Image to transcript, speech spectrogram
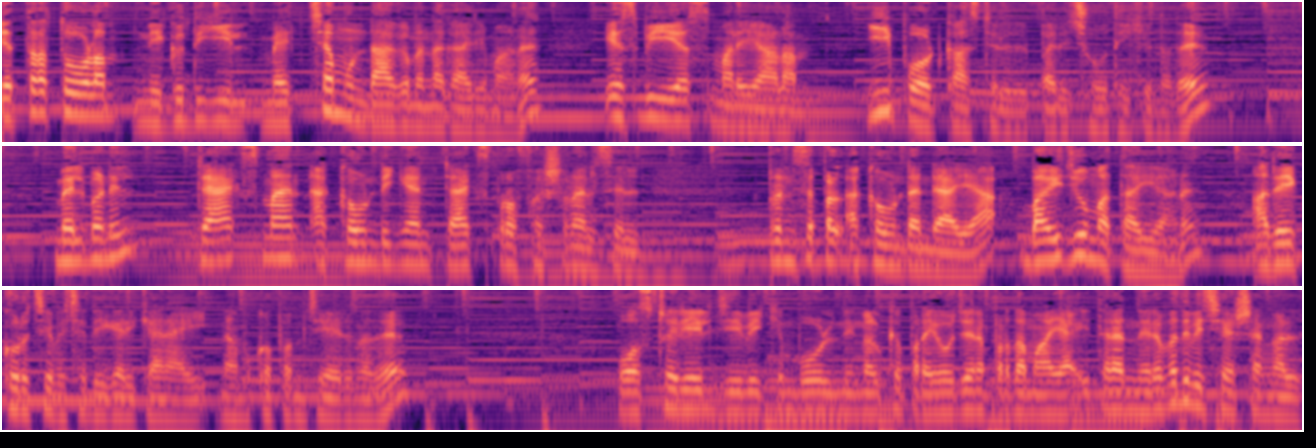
എത്രത്തോളം നികുതിയിൽ മെച്ചമുണ്ടാകുമെന്ന കാര്യമാണ് എസ് ബി എസ് മലയാളം ഈ പോഡ്കാസ്റ്റിൽ പരിശോധിക്കുന്നത്. മെൽബണിൽ ടാക്സ്മാൻ അക്കൗണ്ടിംഗ് ആൻഡ് ടാക്സ് പ്രൊഫഷണൽസിൽ പ്രിൻസിപ്പൽ അക്കൗണ്ടന്റായ ബൈജു മത്തായിയാണ് അതേക്കുറിച്ച് വിശദീകരിക്കാനായി നമുക്കൊപ്പം ചേരുന്നത്. ഓസ്ട്രേലിയയിൽ ജീവിക്കുമ്പോൾ നിങ്ങൾക്ക് പ്രയോജനപ്രദമായ ഇത്തരം നിരവധി വിശേഷങ്ങൾ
